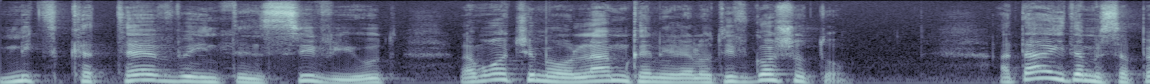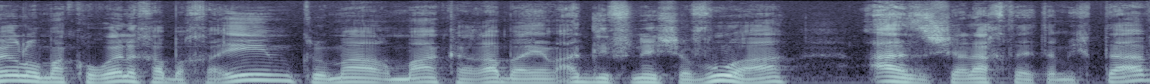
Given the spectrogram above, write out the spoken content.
מתכתב באינטנסיביות, למרות שמעולם כנראה לא תפגוש אותו. אתה היית מספר לו מה קורה לך בחיים, כלומר, מה קרה בהם עד לפני שבוע, אז שלחת את המכתב,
